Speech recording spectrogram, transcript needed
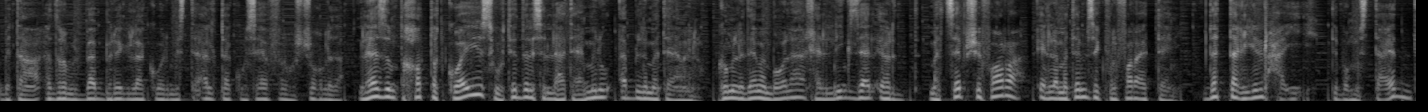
بتاع اضرب الباب برجلك وارمي استقالتك وسافر والشغل ده. لازم تخطط كويس وتدرس اللي هتعمله قبل ما تعمله. الجمله دايما بقولها خليك زي القرد ما تسيبش فرع إلا ما تمسك في الفرع التاني. ده التغيير الحقيقي تبقى مستعد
